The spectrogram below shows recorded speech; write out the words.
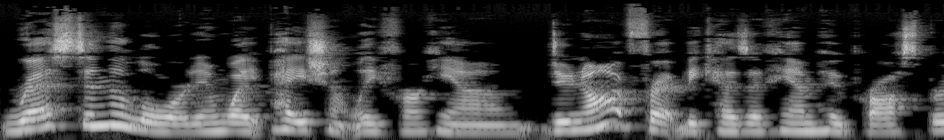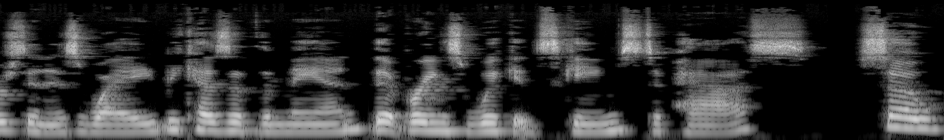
Rest in the Lord and wait patiently for him. Do not fret because of him who prospers in his way, because of the man that brings wicked schemes to pass. So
